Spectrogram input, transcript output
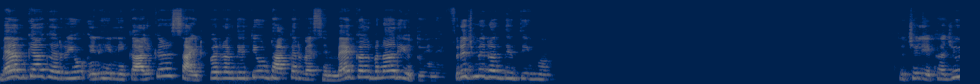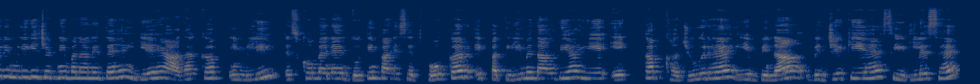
मैं अब क्या कर रही हूँ, इन्हें निकाल कर साइड पर रख देती हूँ, ढाकर। वैसे मैं कल बना रही हूँ तो इन्हें फ्रिज में रख देती हूँ। तो चलिए खजूर इमली की चटनी बना लेते हैं। ये है आधा कप इमली। इसको मैंने दो तीन पानी से धोकर एक पतीली में डाल दिया। ये एक कप खजूर है। ये बिना बिज्जे की है सीडलेस है।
